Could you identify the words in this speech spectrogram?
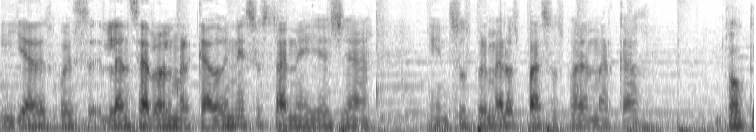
y ya después lanzarlo al mercado. En eso están ellas ya en sus primeros pasos para el mercado. Ok,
